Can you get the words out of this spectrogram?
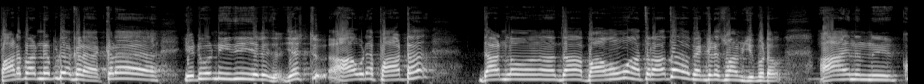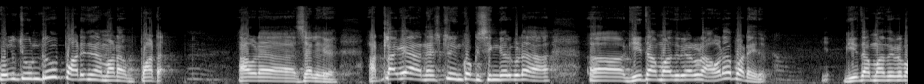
పాట పాడినప్పుడు అక్కడ ఎక్కడ ఎటువంటి ఇది లేదు జస్ట్ ఆవిడ పాట దాంట్లో దా భావము ఆ తర్వాత వెంకటస్వామి చూపడం ఆయనని కొలుచుకుంటూ పాడింది అన్నమాట పాట. ఆవిడ శైలజ అట్లాగే నెక్స్ట్ ఇంకొక సింగర్ కూడా గీతా మాధురి గారు కూడా ఆవిడ పాడారు గీతా మాధురి గారు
